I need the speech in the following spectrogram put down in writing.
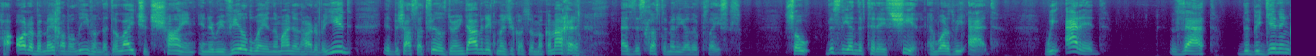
Ha'ora b'mechav alivim, that the light should shine in a revealed way in the mind and the heart of a Yid, it b'shas atfilas during davening, as discussed in many other places. So this is the end of today's shir, and what did we add? We added that the beginning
